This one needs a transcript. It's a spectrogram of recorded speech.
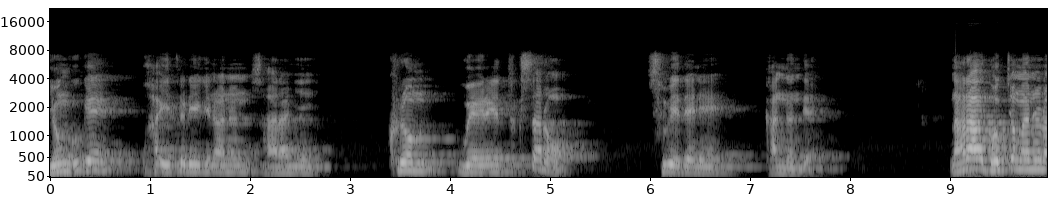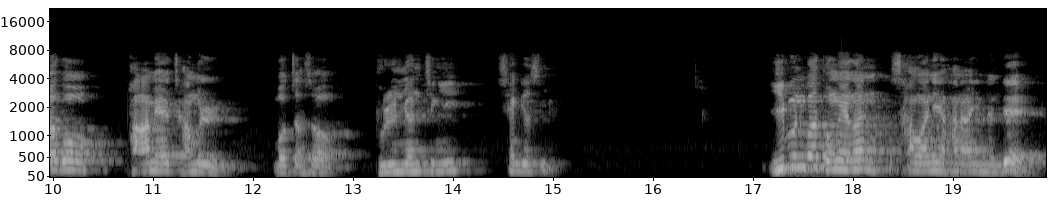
영국의 화이트렉이라는 사람이 크롬 웰의 특사로 스웨덴에 갔는데 나라 걱정하느라고 밤에 잠을 못 자서 불면증이 생겼습니다. 이분과 동행한 사환이 하나 있는데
